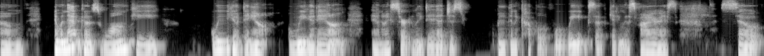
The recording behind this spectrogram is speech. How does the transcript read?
know. Um, and when that goes wonky, we go down. We go down. And I certainly did just within a couple of weeks of getting this virus. So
